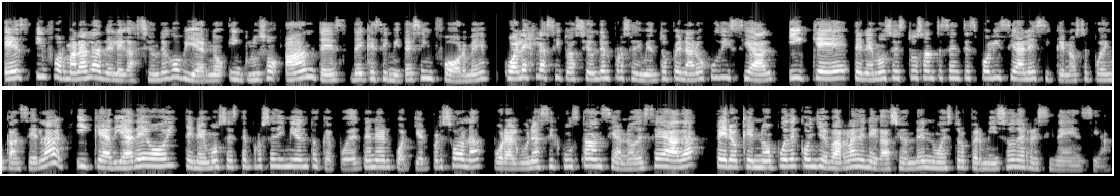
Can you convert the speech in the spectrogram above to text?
es informar a la delegación de gobierno, incluso antes de que se emita ese informe, cuál es la situación del procedimiento penal o judicial y que tenemos estos antecedentes policiales y que no se pueden cancelar y que a día de hoy tenemos este procedimiento que puede tener cualquier persona por alguna circunstancia no deseada, pero que no puede conllevar la denegación de nuestro permiso de residencia.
